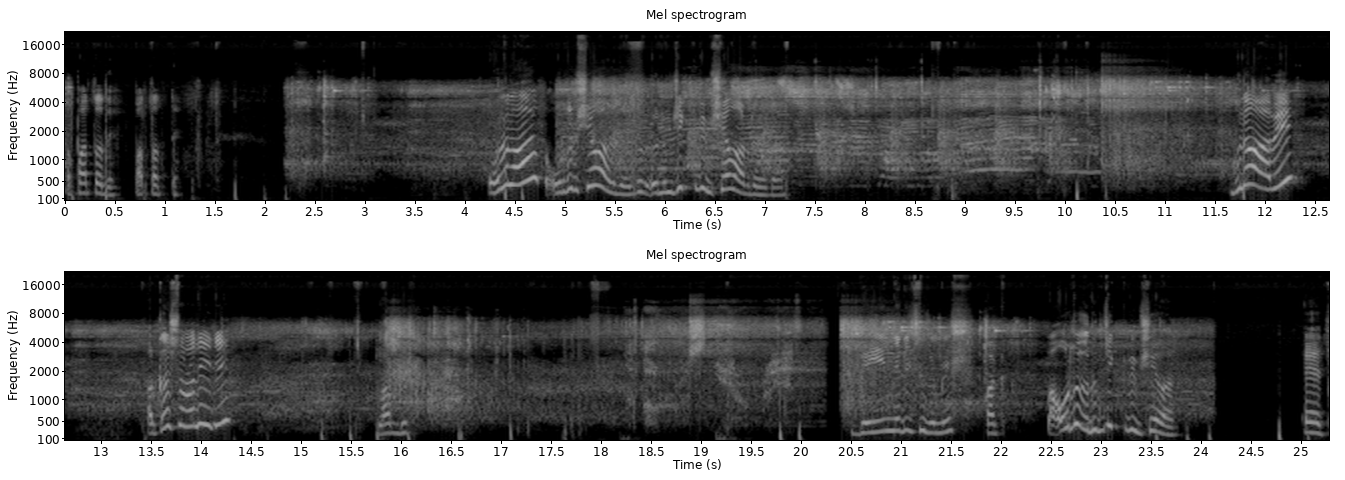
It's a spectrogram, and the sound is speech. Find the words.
Ha, patladı. Patlattı. O ne lan? Orada bir şey vardı. Dur, örümcek gibi bir şey vardı orada. Bu ne abi? Arkadaşlar o neydi? Lan dur. Beyinleri çürümüş. Bak. Bak orada örümcek gibi bir şey var. Evet.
